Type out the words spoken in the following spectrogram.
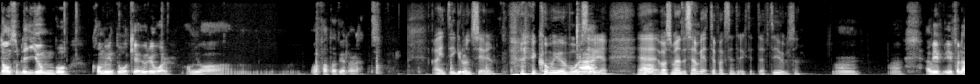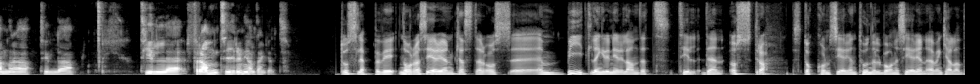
de som blir jumbo kommer ju inte åka ur i år om jag har fattat det rätt. Ja, inte i grundserien. det kommer ju en vårserie. Eh, Vad som händer sen vet jag faktiskt inte riktigt efter jul sen. Mm. Ja, vi, vi, får lämna det till, eh, till eh, framtiden helt enkelt. Då släpper vi norra serien, kastar oss eh, en bit längre ner i landet till den östra Stockholmsserien, tunnelbaneserien även kallad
